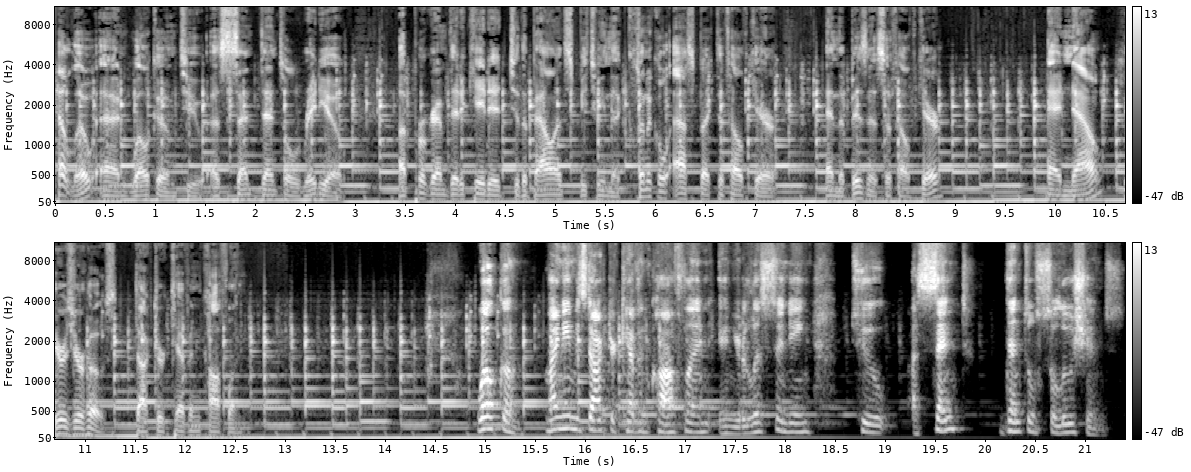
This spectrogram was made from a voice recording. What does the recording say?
Hello, and welcome to Ascent Dental Radio, a program dedicated to the balance between the clinical aspect of healthcare and the business of healthcare. And now, here's your host, Dr. Kevin Coughlin. Welcome. My name is Dr. Kevin Coughlin, and you're listening to Ascent Dental Solutions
